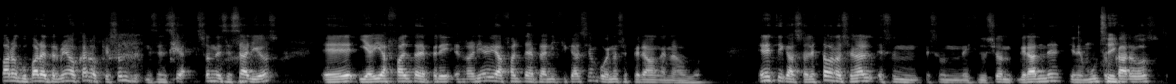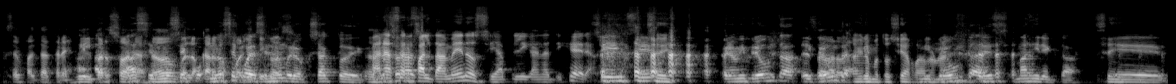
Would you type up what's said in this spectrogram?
para ocupar determinados cargos que son, son necesarios y había falta de, en realidad había falta de planificación porque no se esperaban ganarlo. En este caso, el Estado Nacional es, un- es una institución grande, tiene muchos Sí. cargos. Hacen falta 3.000 personas, Hace- ¿no? no sé, los no sé cuál es el número exacto de Van a hacer falta menos si aplican la tijera. Sí, sí, Sí, pero mi pregunta, mi pregunta, es más directa. Sí. Eh,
